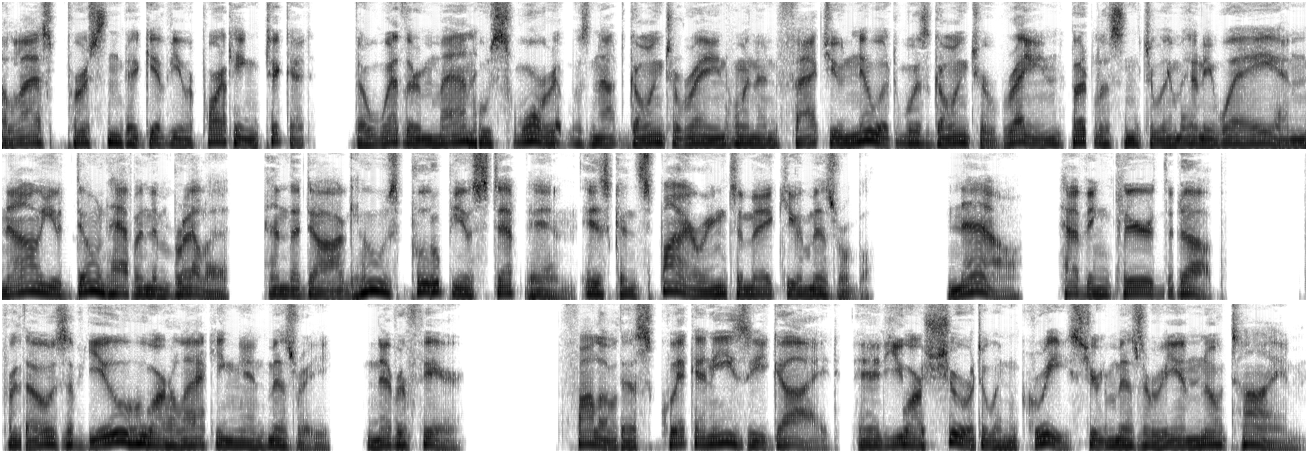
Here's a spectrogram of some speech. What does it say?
the last person to give you a parking ticket, the weatherman who swore it was not going to rain when in fact you knew it was going to rain but listened to him anyway and now you don't have an umbrella, and the dog whose poop you stepped in is conspiring to make you miserable. Now, having cleared that up. For those of you who are lacking in misery, never fear. Follow this quick and easy guide and you are sure to increase your misery in no time.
